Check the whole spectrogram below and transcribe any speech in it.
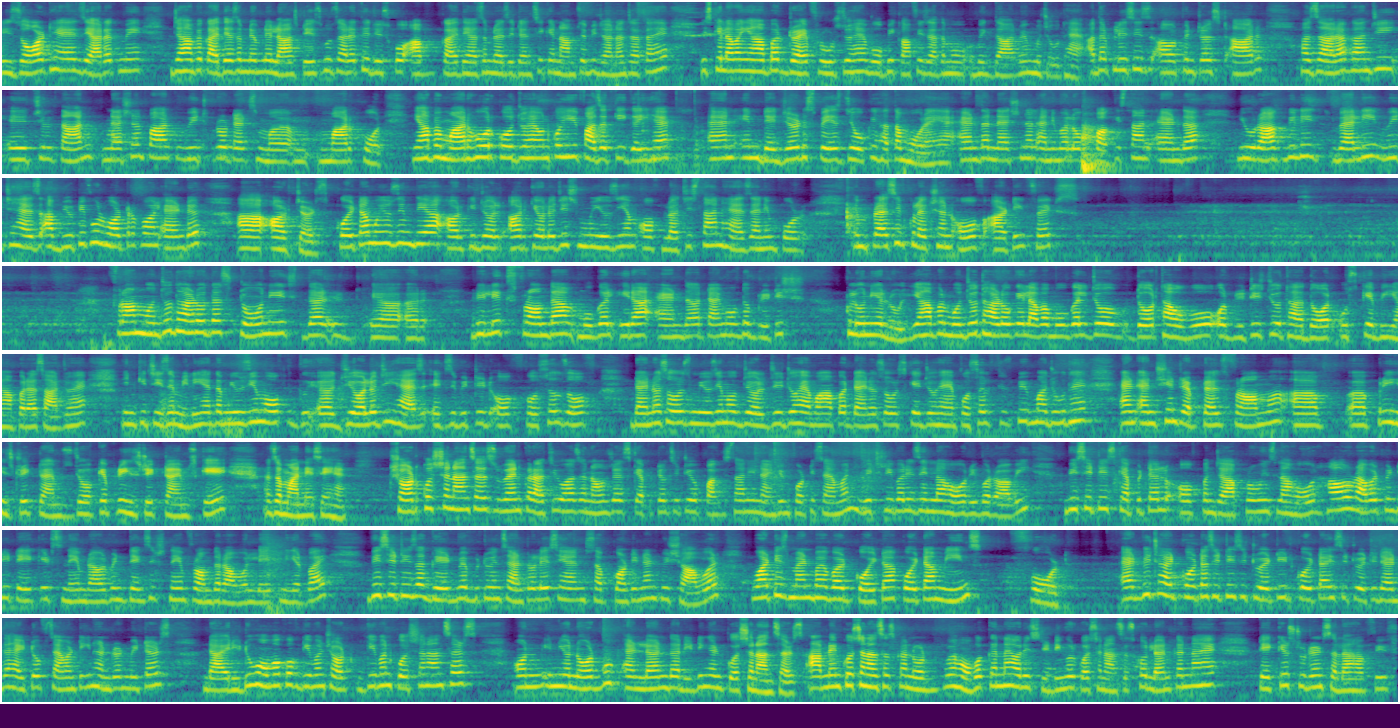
resort है ज़्यारत में, जहाँ पे कायद अजम ने अपने लास्ट डेज़ गुजारे थे, जिसको अब कायद अजम रेजिडेंसी के नाम से भी जाना जाता है। इसके अलावा यहाँ पर ड्राई फ्रूट्स जो हैं, वो भी काफ़ी ज़्यादा मकदार में मौजूद हैं। Other places of interest are Hazarganji Chiltan national park which protects markhor यहाँ पर मारहोर को जो है, उनको ही हिफाजत की गई है एंड इन डेजर्ड स्पेस जो कि ख़त्म हो रहे हैं। And the national animal of Pakistan and the Urak valley which has a beautiful waterfall and uh, orchards. Quetta Museum, the archaeologist museum of Balochistan has an import, impressive collection of artifacts from Mohenjo-daro, the Stone Age, the uh, relics from the Mughal era and the time of the British colonial rule यहाँ पर mojo धाड़ों के अलावा मुग़ल जो दौर था वो और British जो था दौर, उसके भी यहाँ पर आसार जो हैं, इनकी चीज़ें मिली हैं। The museum of geology has exhibited of fossils of dinosaurs museum of geology जो है, वहाँ पर डायनासोर्स के जो हैं फोसल्स भी मौजूद हैं and ancient reptiles from prehistoric times जो कि प्री हिस्ट्रिक टाइम्स के ज़माने से हैं। Short question answers When Karachi was announced as capital city of Pakistan in 1947, which river is in Lahore? River Ravi. Which city is capital of Punjab province Lahore? How Rawalpindi take its name? Rawalpindi takes its name from the Rawal lake nearby. Which city is a gateway between Central Asia and subcontinent Peshawar? What is meant by word Koita? Koita means fort. At which height Quetta city situated Quetta is situated at the height of seventeen hundred metres diary do homework of given short given question answers on in your notebook and learn the reading and question answers आपने इन question answers का notebook में homework करना है और इस reading और question answers को लर्न करना है. टेक केयर स्टूडेंट्स अल्लाह हाफिज़.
